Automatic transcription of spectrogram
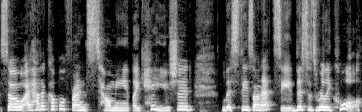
So I had a couple friends tell me, like, hey, you should list these on Etsy. This is really cool.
